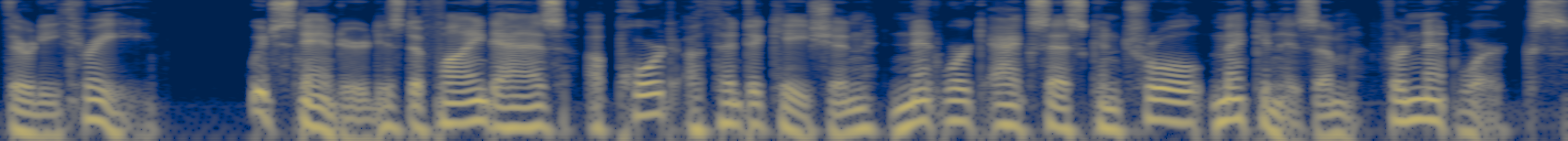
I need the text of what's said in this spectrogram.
33. Which standard is defined as a port authentication network access control mechanism for networks?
